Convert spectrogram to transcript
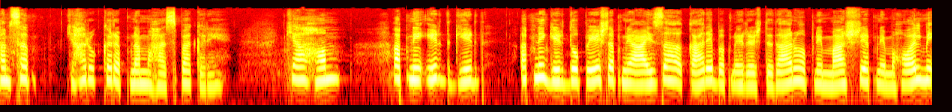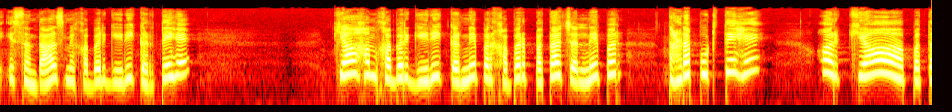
ہم سب یہاں رک کر اپنا محاسبہ کریں۔ کیا ہم اپنے ارد گرد، اپنے گرد و پیش، اپنے آئزہ اقارب، اپنے رشتہ داروں، اپنے معاشرے، اپنے ماحول میں اس انداز میں خبر گیری کرتے ہیں؟ کیا ہم خبر گیری کرنے پر، خبر پتہ چلنے پر تڑپ اٹھتے ہیں؟ اور کیا پتہ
